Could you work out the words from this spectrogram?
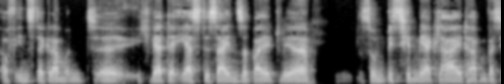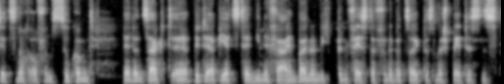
auf Instagram und äh, ich werde der Erste sein, sobald wir so ein bisschen mehr Klarheit haben, was jetzt noch auf uns zukommt, der dann sagt, äh, bitte ab jetzt Termine vereinbaren und ich bin fest davon überzeugt, dass wir spätestens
